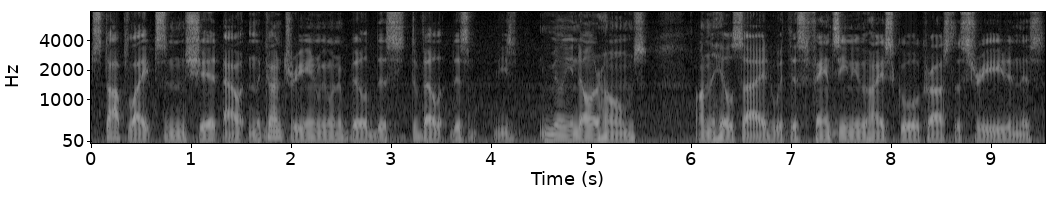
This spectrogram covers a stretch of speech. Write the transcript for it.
stoplights and shit out in the country, and we want to build this develop this these million dollar homes on the hillside with this fancy new high school across the street and this,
